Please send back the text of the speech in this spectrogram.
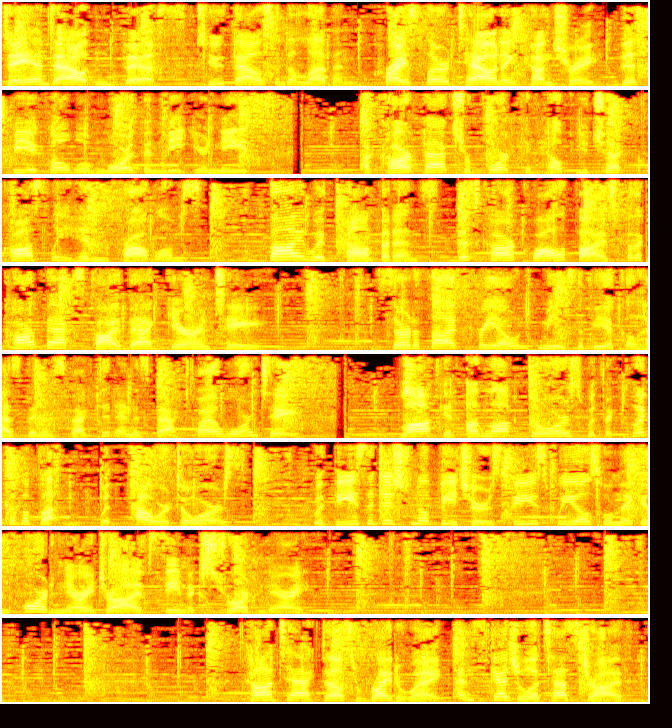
Stand out in this 2011 Chrysler Town & Country. This vehicle will more than meet your needs. A Carfax report can help you check for costly hidden problems. Buy with confidence. This car qualifies for the Carfax buyback guarantee. Certified pre-owned means the vehicle has been inspected and is backed by a warranty. Lock and unlock doors with the click of a button with power doors. With these additional features, these wheels will make an ordinary drive seem extraordinary. Contact us right away and schedule a test drive.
